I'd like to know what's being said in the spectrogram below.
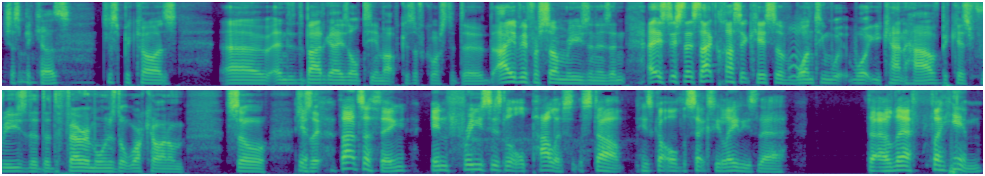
Just because. just because. Uh, and the bad guys all team up because of course they do. Ivy for some reason is in. It's just it's that classic case of wanting w- what you can't have because Freeze the, the the pheromones don't work on him. So she's Yeah, like, That's a thing. In Freeze's little palace at the start, he's got all the sexy ladies there that are there for him,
